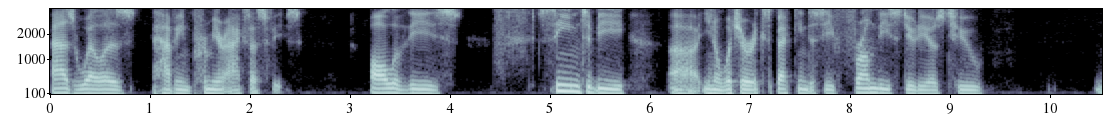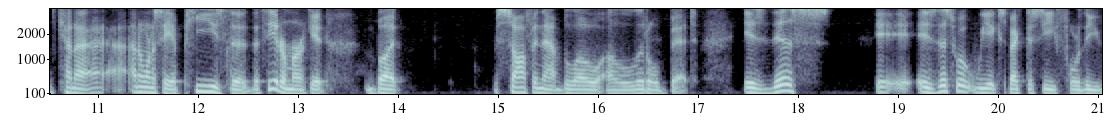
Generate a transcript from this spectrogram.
as well as having premiere access fees. All of these seem to be uh, you know what you're expecting to see from these studios to kind of I don't want to say appease the the theater market, but soften that blow a little bit. Is this is this what we expect to see for the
